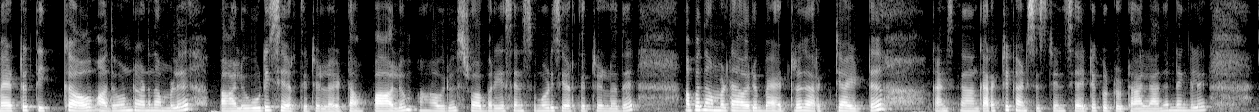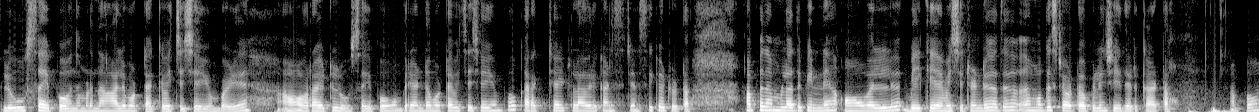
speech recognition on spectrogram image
ബാറ്റർ തിക്കാവും അതുകൊണ്ടാണ് നമ്മൾ പാൽ കൂടി ചേർത്തിട്ടുള്ളത് കേട്ടോ പാലും ആ ഒരു സ്ട്രോബെറി എസൻസും കൂടി ചേർത്തിട്ടുള്ളത്. അപ്പോൾ നമ്മുടെ ആ ഒരു ബാറ്റർ കറക്റ്റായിട്ട് കൺസ് കറക്റ്റ് കൺസിസ്റ്റൻസി ആയിട്ട് കിട്ടും കേട്ടോ അല്ലാന്നുണ്ടെങ്കിൽ ലൂസായി പോകും. നമ്മൾ നാല് മുട്ടയൊക്കെ വെച്ച് ചെയ്യുമ്പോൾ ഓവറായിട്ട് ലൂസായി പോകും. രണ്ട് മുട്ട വെച്ച് ചെയ്യുമ്പോൾ കറക്റ്റ് ആയിട്ടുള്ള ഒരു കൺസിസ്റ്റൻസി കിട്ടും കേട്ടോ അപ്പോൾ നമ്മളത് പിന്നെ ഓവലിൽ ബേക്ക് ചെയ്യാൻ വെച്ചിട്ടുണ്ട്. അത് നമുക്ക് സ്റ്റോ ടോപ്പിലും ചെയ്തെടുക്കാം കേട്ടോ അപ്പം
